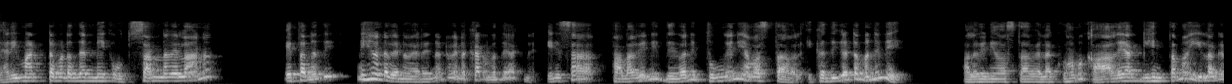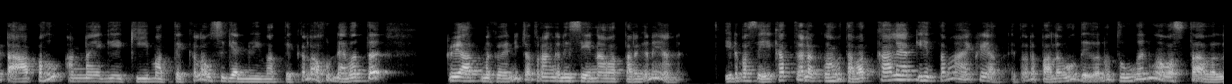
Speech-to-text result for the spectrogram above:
බැරි මට්ටමට දැන් මේක උත්සන්න වෙලා නම් එතනදී නිහඬ වෙනව ඇරෙන්නට වෙන කරන දෙයක් නැහැ. ඒ නිසා පළවෙනි, දෙවෙනි, තුන්වෙනි අවස්ථාවල එක දිගටම නෙමෙයි. පළවෙනි අවස්ථාව වැළක්වුවම කාලයක් ගිහින් තමයි ඊළඟට ආපහු අන් අයගේ කීමත් එක්කලා උසිගැන්වීමත් එක්කලා ඔහු නැවත ක්‍රියාත්මක වෙන්නේ චතුරංගනේ සේනාවත් අරගෙන යන්න. ඊට පස්සේ ඒකත් වැළක්වුවම තවත් කාලයක් ගිහින් තමයි ආය ක්‍රියාත්මක. එතකොට පළමු දෙවන තුන්වෙනි අවස්ථාවල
